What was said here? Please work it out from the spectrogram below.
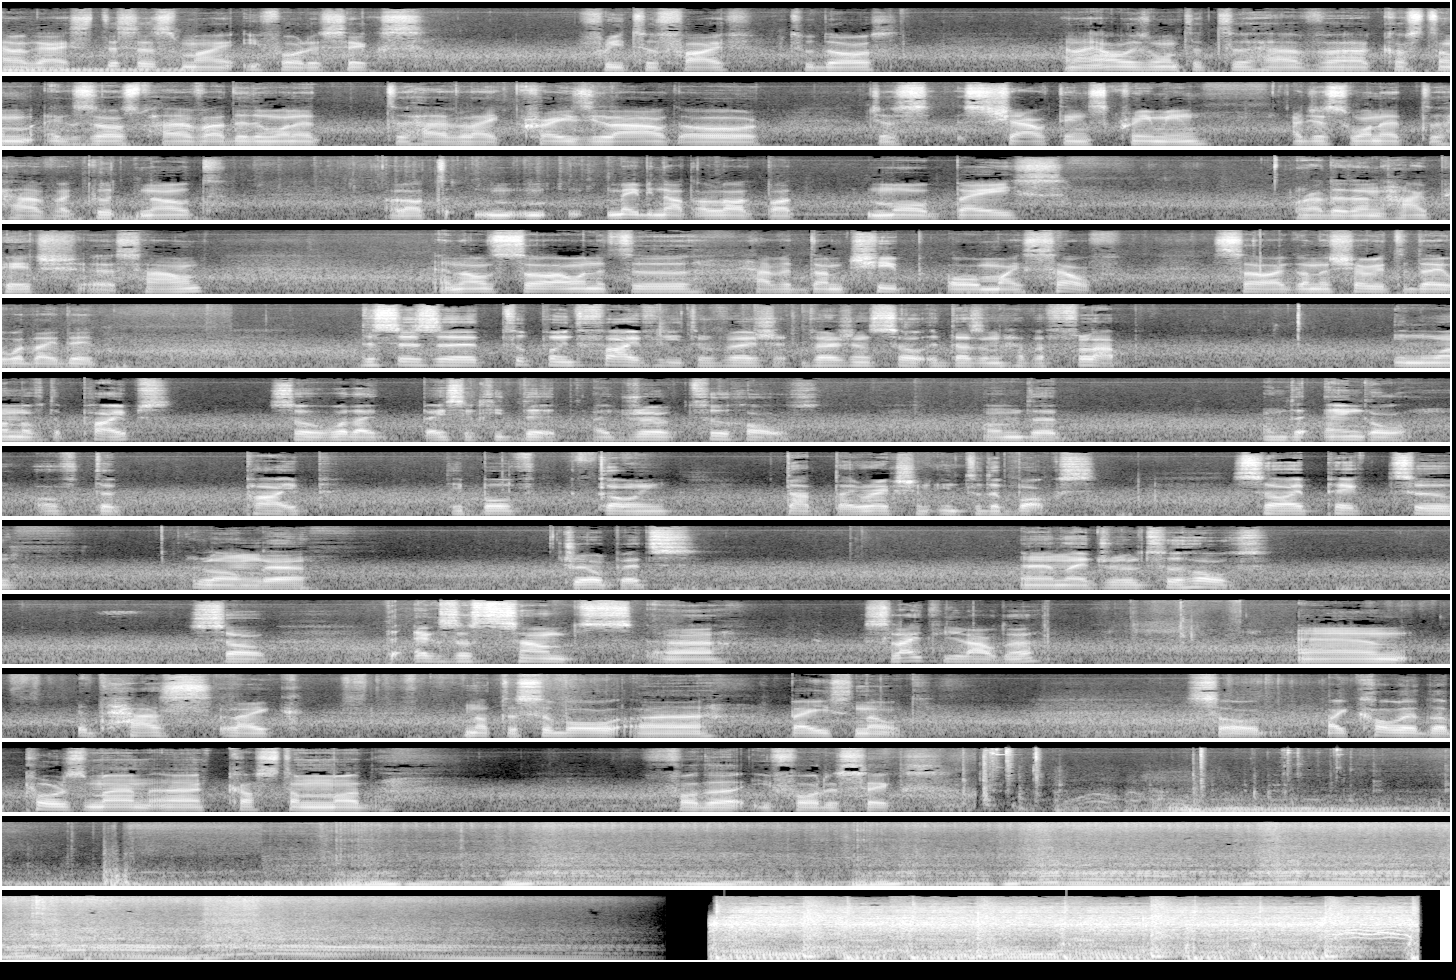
Hello guys, this is my E46 325 two doors. And I always wanted to have a custom exhaust however I didn't want it to have like crazy loud or just shouting screaming. I just wanted to have a good note a lot maybe not a lot but more bass rather than high pitch uh, sound. And also I wanted to have it done cheap or myself. So I'm gonna show you today what I did this is a 2.5 liter version, version so it doesn't have a flap in one of the pipes. So what I basically did I drilled two holes on the on the angle of the pipe. They both going that direction into the box. So I picked two longer drill bits and I drilled two holes. So the exhaust sounds uh, slightly louder. And it has like noticeable uh, bass note. So I call it a Pursman uh, custom mod for the E46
